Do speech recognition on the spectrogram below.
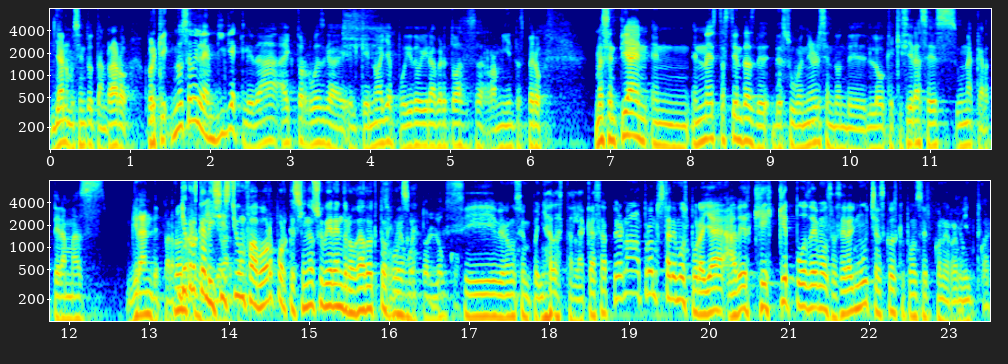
ya no me siento tan raro. Porque no saben la envidia que le da a Héctor Ruesga el que no haya podido ir a ver todas esas herramientas, pero me sentía en, en- en una de estas tiendas de, de souvenirs en donde lo que quisieras es una cartera más grande para Yo creo que le hiciste un favor porque si no se hubiera endrogado Héctor he Ruesga. vuelto loco. Sí, hubiéramos empeñado hasta la casa, pero no, pronto estaremos por allá a ver qué, qué podemos hacer. Hay muchas cosas que podemos hacer con herramientas.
